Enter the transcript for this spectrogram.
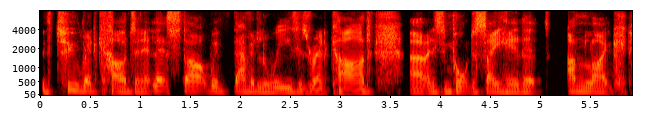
with two red cards in it. Let's start with David Luiz's red card, uh, and it's important to say here that unlike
